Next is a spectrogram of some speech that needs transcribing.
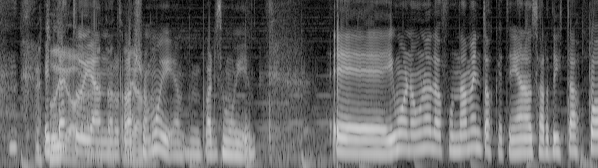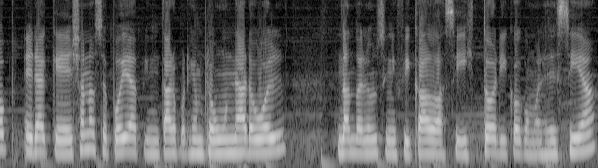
está estudiando el rayo, muy bien, me parece muy bien. Eh, y bueno, uno de los fundamentos que tenían los artistas pop era que ya no se podía pintar, por ejemplo, un árbol dándole un significado así histórico, como les decía,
